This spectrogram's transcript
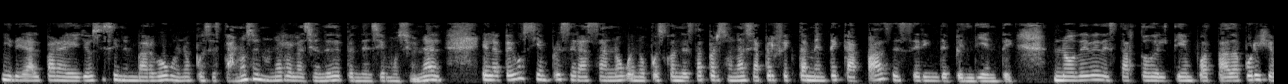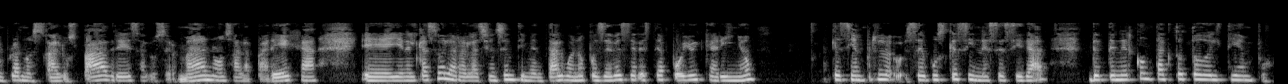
ideal para ellos y sin embargo, bueno, pues estamos en una relación de dependencia emocional. El apego siempre será sano, bueno, pues cuando esta persona sea perfectamente capaz de ser independiente. No debe de estar todo el tiempo atada, por ejemplo, a, los padres, a los hermanos, a la pareja. Eh, y en el caso de la relación sentimental, bueno, pues debe ser este apoyo y cariño que siempre se busque sin necesidad de tener contacto todo el tiempo.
